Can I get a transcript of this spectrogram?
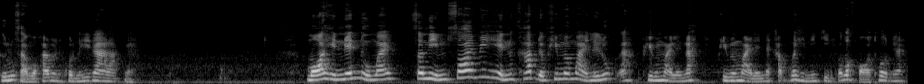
คือลูกสาวหมอพันธ์เป็นคนที่น่ารักไงหมอเห็นเน้นหนูไหมสนิมสร้อยไม่เห็นครับเดี๋ยวพิมพ์มาใหม่เลยลูกอะพิมพ์มาใหม่เลยนะพิมพ์มาใหม่เลยนะครับไม่เห็นจริงๆก็ต้องขอโทษนะ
